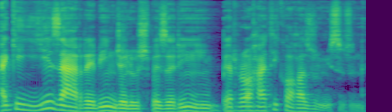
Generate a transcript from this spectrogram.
اگه یه ذره بین جلوش بذاریم به راحتی کاغذ رو میسوزونه.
